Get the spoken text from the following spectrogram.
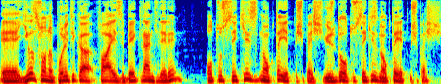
Ee, yıl sonu politika faizi beklentileri 38.75 yüzde 38.75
